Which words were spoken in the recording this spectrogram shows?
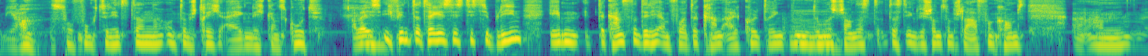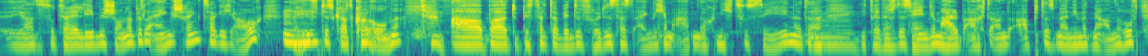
ja, so funktioniert es dann unterm Strich eigentlich ganz gut. Aber es, ich finde tatsächlich, es ist Disziplin. Eben, da kannst du natürlich am Vortag keinen Alkohol trinken. Mhm. Du musst schauen, dass, dass du irgendwie schon zum Schlafen kommst. Ähm, ja, das soziale Leben ist schon ein bisschen eingeschränkt, sage ich auch. Da mhm. hilft es gerade Corona. Aber du bist halt da, wenn du Frühdienst hast, eigentlich am Abend auch nicht zu sehen. Oder mhm. ich drehe dann schon das Handy um halb acht an, ab, dass mir niemand mehr anruft.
